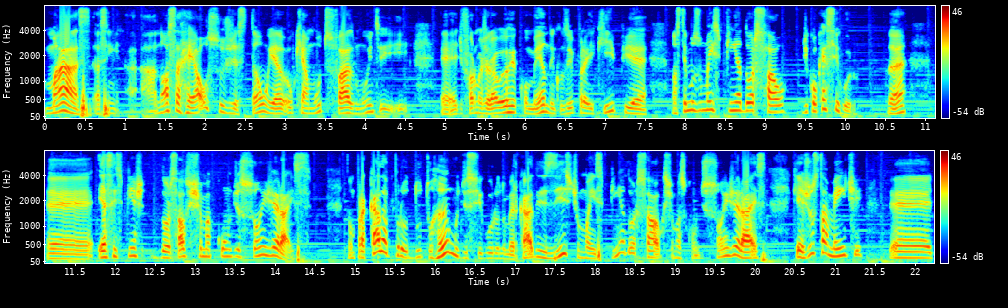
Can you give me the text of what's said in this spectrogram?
mas, assim, a nossa real sugestão, e é o que a Mutus faz muito, e é, de forma geral eu recomendo, inclusive para a equipe, é nós temos uma espinha dorsal de qualquer seguro. Né? É, essa espinha dorsal se chama condições gerais. Então, para cada produto ramo de seguro no mercado, existe uma espinha dorsal que se chama as condições gerais, que é justamente é,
